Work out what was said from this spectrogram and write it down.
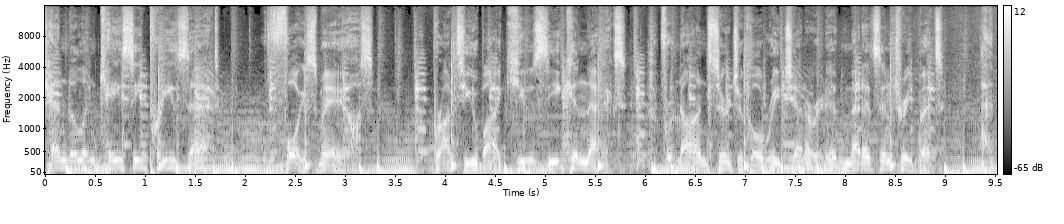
Kendall and Casey present Voicemails. Brought to you by QC Kinetix for non surgical regenerative medicine treatments at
